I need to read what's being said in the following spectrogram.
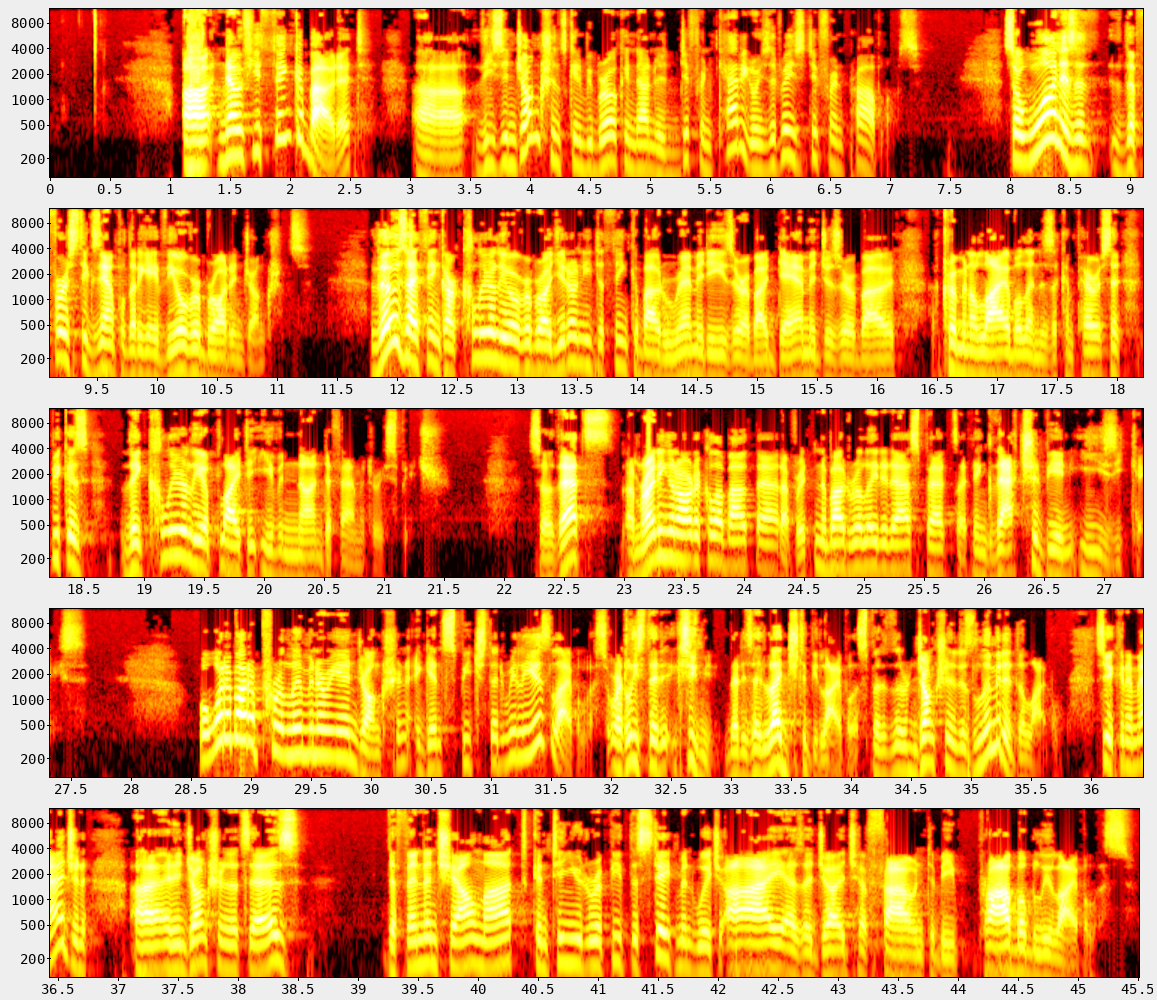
Uh, now, if you think about it, uh, these injunctions can be broken down into different categories that raise different problems. So one is a, the first example that I gave, the overbroad injunctions. Those, I think, are clearly overbroad. You don't need to think about remedies or about damages or about criminal libel and as a comparison because they clearly apply to even non-defamatory speech. So that's, I'm writing an article about that. I've written about related aspects. I think that should be an easy case. Well, what about a preliminary injunction against speech that really is libelous, or at least that, excuse me, that is alleged to be libelous, but the injunction that is limited to libel? So you can imagine uh, an injunction that says, defendant shall not continue to repeat the statement which I, as a judge, have found to be probably libelous.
